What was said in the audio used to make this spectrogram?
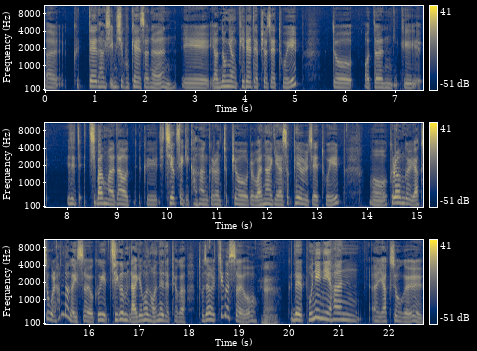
어, 그때 당시 임시국회에서는 이 연동형 비례대표제 도입 또 어떤 그 지방마다 그 지역색이 강한 그런 투표를 완화하기 위한 석패율제 도입 뭐 그런 걸 약속을 한 바가 있어요. 그게 지금 나경원 원내대표가 도장을 찍었어요. 네. 근데 본인이 한 약속을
